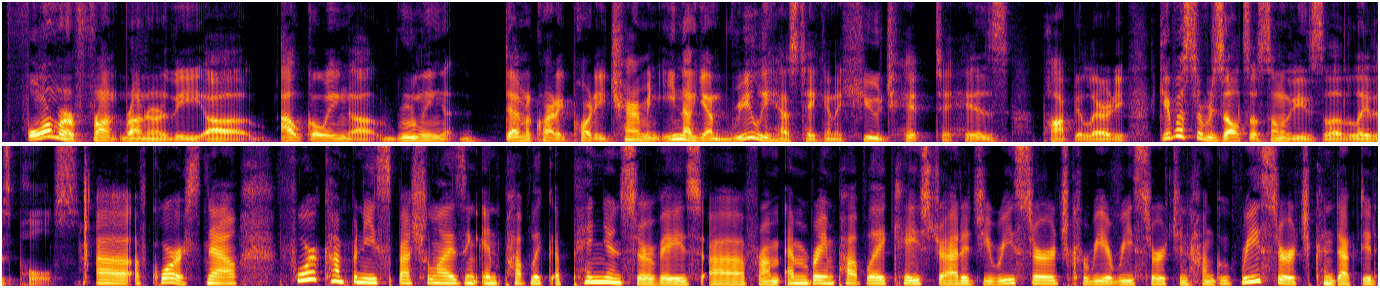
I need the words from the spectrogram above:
former frontrunner, the uh, outgoing uh, ruling Democratic Party chairman Lee Nak-yeon really has taken a huge hit to his popularity. Give us the results of some of these uh, latest polls. Uh, of course. Now, four companies specializing in public opinion surveys uh, from Embrain Public, K Strategy Research, Korea Research, and Hankook Research conducted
